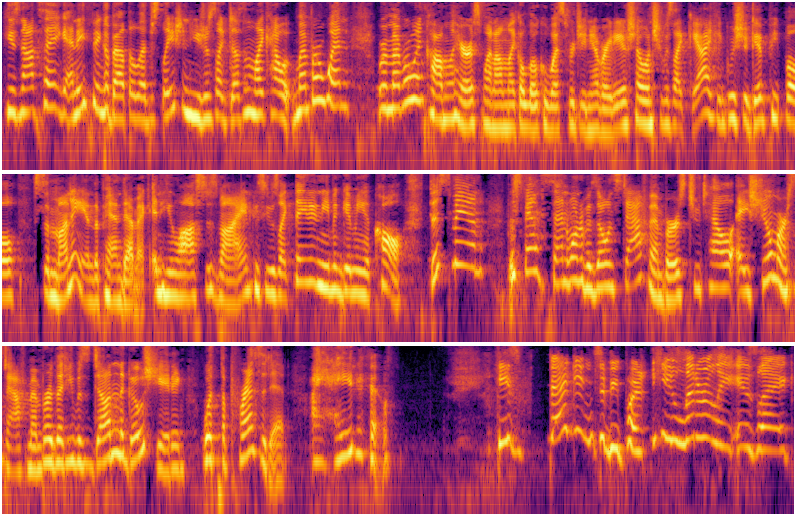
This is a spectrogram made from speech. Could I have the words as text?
He's not saying anything about the legislation. He just like doesn't like how. it, Remember when? Remember when Kamala Harris went on like a local West Virginia radio show and she was like, "Yeah, I think we should give people some money in the pandemic," and he lost his mind because he was like, "They didn't even give me a call." This man, this man sent one of his own staff members to tell a Schumer staff member that he was done negotiating with the president. I hate him. He's begging to be pushed. He literally is like,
